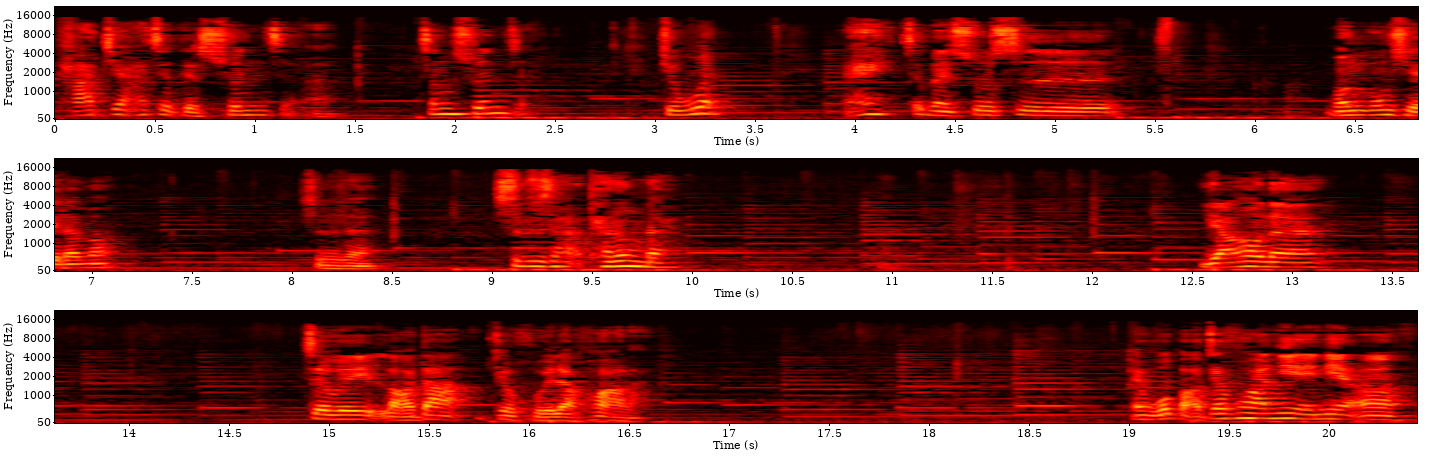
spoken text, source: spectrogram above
他家这个孙子啊，曾孙子，就问，哎，这本书是文公写的吗？是不是？是不是他他弄的？然后呢，这位老大就回了话了。哎，我把这话念一念啊。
